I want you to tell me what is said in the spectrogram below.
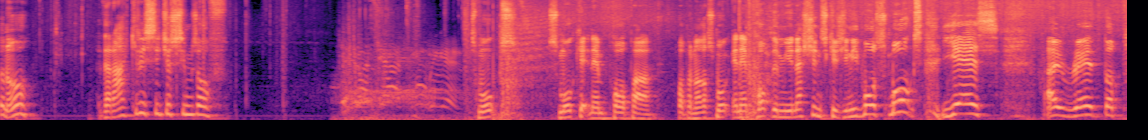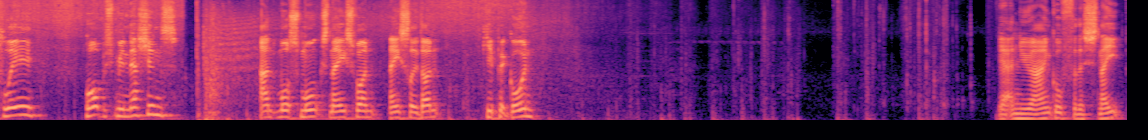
I don't know. Their accuracy just seems off. Smokes. Smoke it and then pop a pop another smoke and then pop the munitions because you need more smokes. Yes! I read the play. Pops munitions. And more smokes. Nice one. Nicely done. Keep it going. Get a new angle for the snipe.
